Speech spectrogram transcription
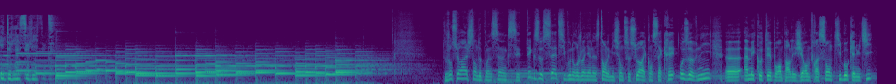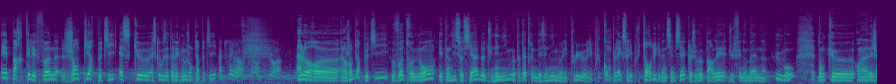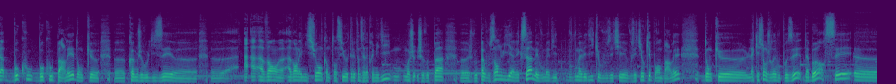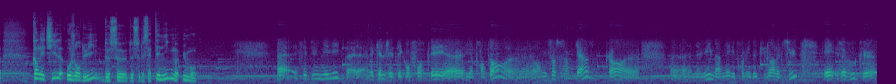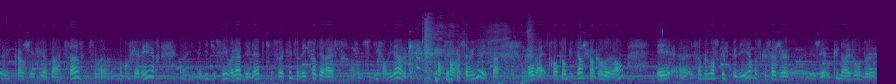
Et de l'insolite. Toujours sur H 102.5, c'est Exocet. Si vous nous rejoignez à l'instant, l'émission de ce soir est consacrée aux ovnis. Euh, à mes côtés pour en parler, Jérôme Frasson, Thibaut Canuti et par téléphone Jean-Pierre Petit. Est-ce que, est-ce que vous êtes avec nous, Jean-Pierre Petit? Absolument, c'est toujours là. Alors, euh, alors Jean-Pierre Petit, votre nom est indissociable d'une énigme, peut-être une des énigmes les plus, les plus complexes, les plus tordues du XXe siècle. Je veux parler du phénomène Humo. Donc, euh, on en a déjà beaucoup, beaucoup parlé. Donc, euh, euh, comme je vous le disais euh, euh, euh, avant l'émission, quand on s'est eu au téléphone cet après-midi, moi, je, je veux pas, je veux pas vous ennuyer avec ça, mais vous m'aviez, vous, m'avez dit que vous étiez, vous étiez ok pour en parler. Donc, la question que je voudrais vous poser, d'abord, c'est Qu'en est-il aujourd'hui de, ce, de, ce, de cette énigme Humo? C'est une énigme à laquelle j'ai été confronté il y a 30 ans, en 1975, quand euh, un ami m'a amené les premiers documents là-dessus. Et j'avoue que euh, quand j'ai vu apparaître ça, ça m'a beaucoup fait rire. Euh, il m'a dit, tu sais, voilà des lettres qui sont écrites sur des extraterrestres. Alors, je me suis dit, formidable, on va s'amuser avec ça. Bon, ben, 30 ans plus tard, je suis encore dedans. Et simplement ce que je peux dire, parce que ça, je j'ai aucune raison de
